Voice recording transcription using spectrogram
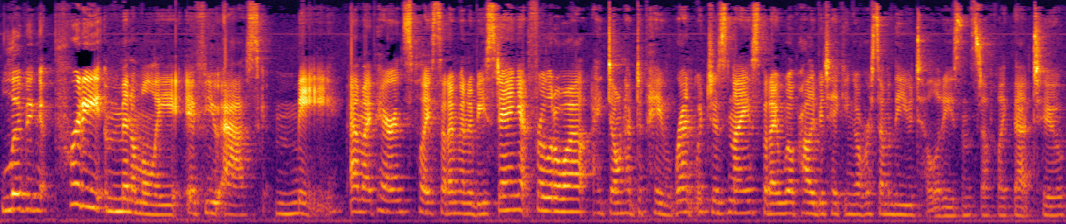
living pretty minimally if you ask me. At my parents' place that I'm gonna be staying at for a little while, I don't have to pay rent, which is nice, but I will probably be taking over some of the utilities and stuff like that too.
